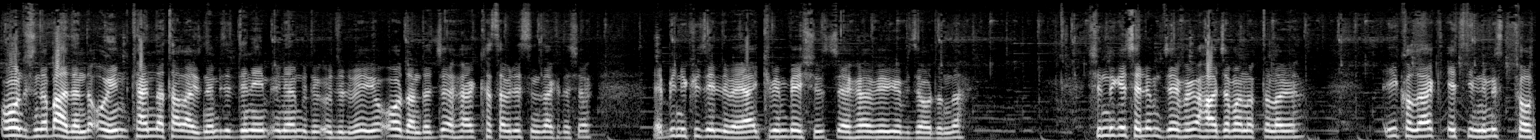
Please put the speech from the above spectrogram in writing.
Onun dışında bazen de oyun kendi hatalar yüzünden bize deneyim önemlidir ödül veriyor. Oradan da cevher kasabilirsiniz arkadaşlar. E, 1250 veya 2500 cevher veriyor bize oradan da. Şimdi geçelim cevheri harcama noktaları. İlk olarak etkinliğimiz Tot,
